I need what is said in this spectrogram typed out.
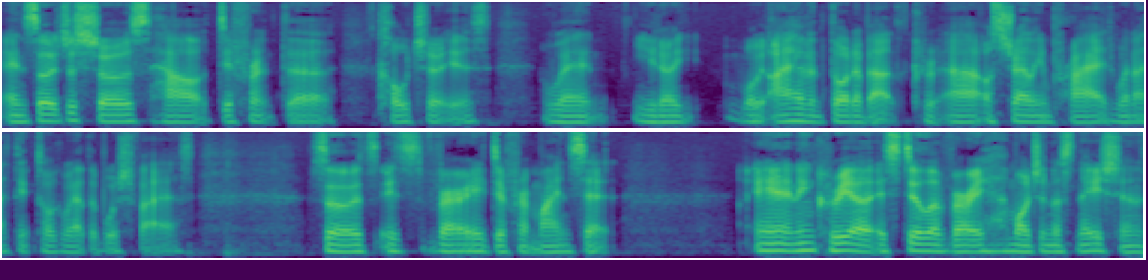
And so it just shows how different the culture is when, you know, well, I haven't thought about uh, Australian pride when I think talk about the bushfires. So it's it's very different mindset. And in Korea, it's still a very homogenous nation,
